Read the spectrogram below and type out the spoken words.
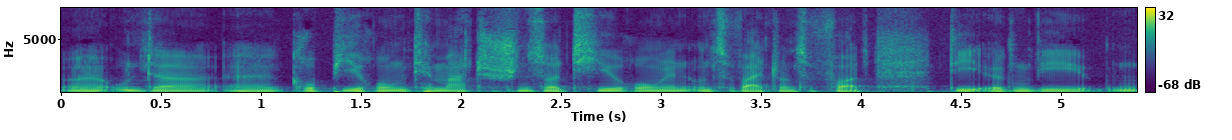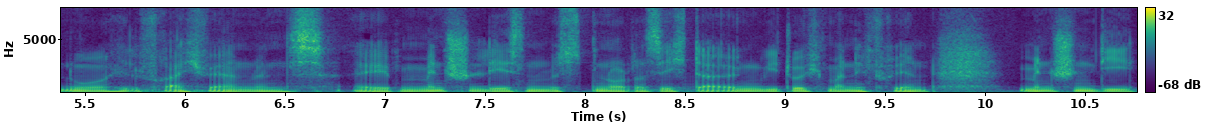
äh, Untergruppierungen, thematischen Sortierungen und so weiter und so fort, die irgendwie nur hilfreich wären, wenn es eben Menschen lesen müssten oder sich da irgendwie durchmanövrieren. Menschen, die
